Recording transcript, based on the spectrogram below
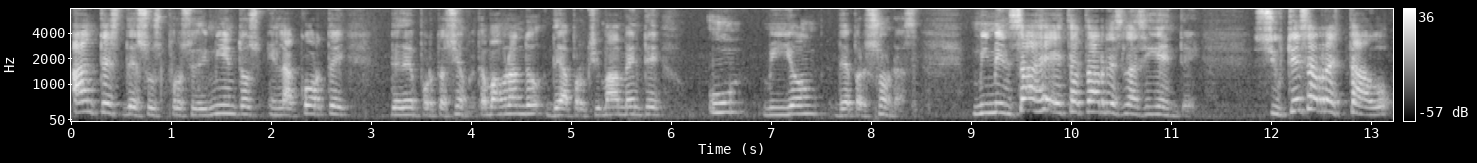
antes de sus procedimientos en la corte de deportación. Estamos hablando de aproximadamente un millón de personas. Mi mensaje esta tarde es la siguiente. Si usted es arrestado,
